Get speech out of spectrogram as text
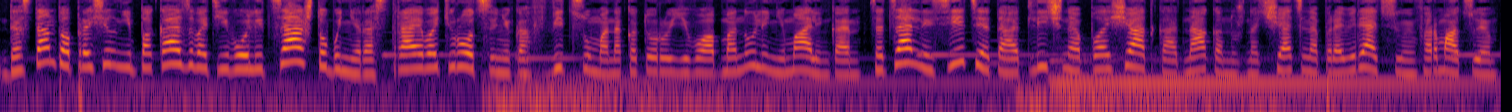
Дастан попросил не показывать его лица, чтобы не расстраивать родственников, ведь сумма, на которую его обманули, не маленькая. Социальные сети – это отличная площадка, однако нужно тщательно проверять всю информацию.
